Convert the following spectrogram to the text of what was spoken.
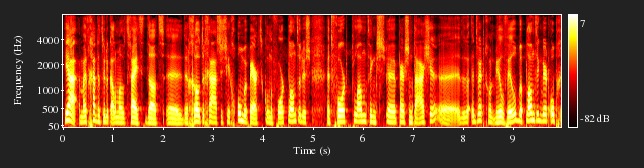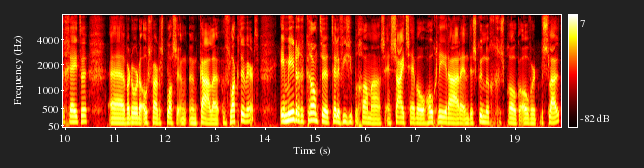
Ja, maar het gaat natuurlijk allemaal om het feit dat uh, de grote gazen zich onbeperkt konden voortplanten. Dus het voortplantingspercentage, uh, het werd gewoon heel veel. Beplanting werd opgegeten, uh, waardoor de Oostvaardersplassen een, een kale vlakte werd. In meerdere kranten, televisieprogramma's en sites hebben hoogleraren en deskundigen gesproken over het besluit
